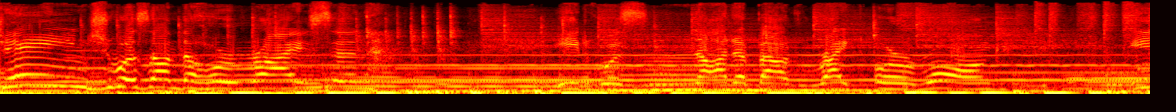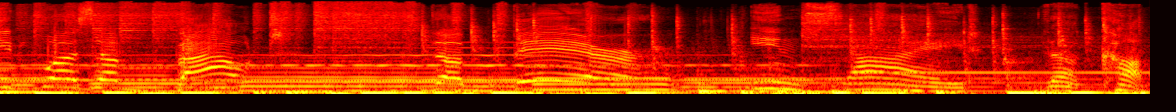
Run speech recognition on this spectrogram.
Change was on the horizon. It was not about right or wrong, it was about the bear inside the cup.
